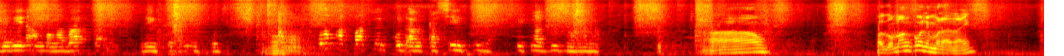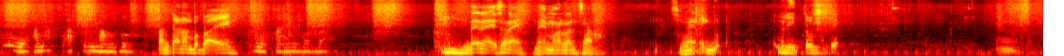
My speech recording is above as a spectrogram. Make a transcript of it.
diri na ang mga bata dito dito. Oo. Kuang kapatid pud ang kasil pud. Ikna jud mga Wow. Pag umangko ni mo nanay, Oo, anak sa aking manghod. ang kanang babae. Oo, kanang baba. Dahil na, isa na eh. Na yung mga lansang. Sige igo. Na di. Hmm.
